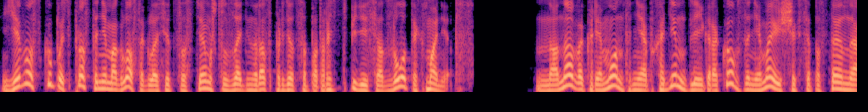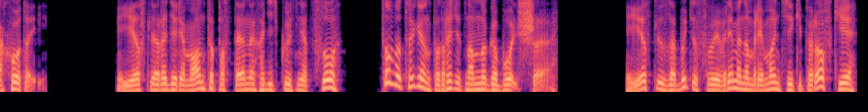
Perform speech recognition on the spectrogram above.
Его скупость просто не могла согласиться с тем, что за один раз придется потратить 50 золотых монет. Но навык ремонт необходим для игроков, занимающихся постоянной охотой. Если ради ремонта постоянно ходить к кузнецу, то в итоге он потратит намного больше. Если забыть о своевременном ремонте экипировки,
